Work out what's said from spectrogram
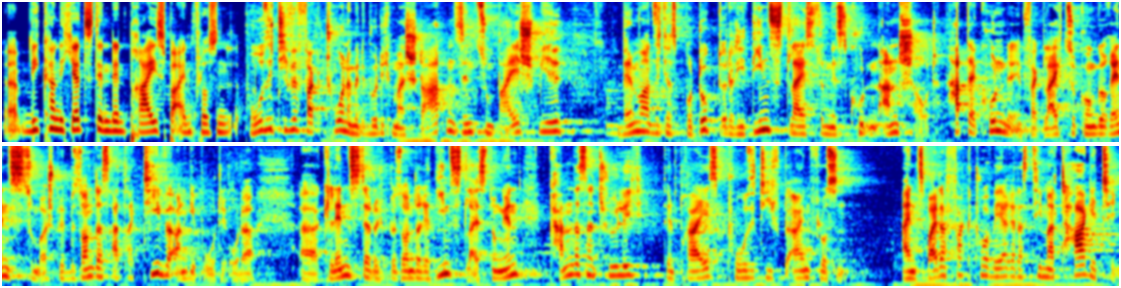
äh, wie kann ich jetzt denn den Preis beeinflussen? Positive Faktoren, damit würde ich mal starten, sind zum Beispiel, wenn man sich das Produkt oder die Dienstleistung des Kunden anschaut, hat der Kunde im Vergleich zur Konkurrenz zum Beispiel besonders attraktive Angebote oder äh, glänzt er durch besondere Dienstleistungen, kann das natürlich den Preis positiv beeinflussen. Ein zweiter Faktor wäre das Thema Targeting.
